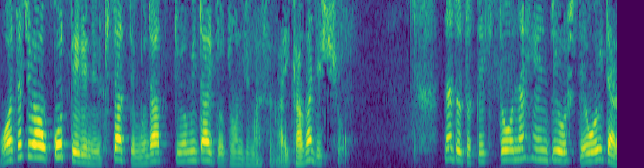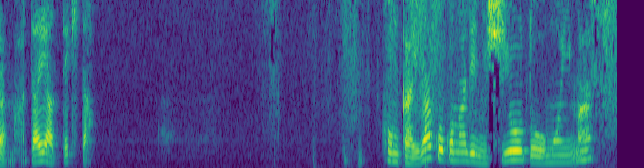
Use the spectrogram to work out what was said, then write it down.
私は怒っているのに来たって無駄って読みたいと存じますが、いかがでしょう？などと適当な返事をしておいたらまたやってきた。今回はここまでにしようと思います。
